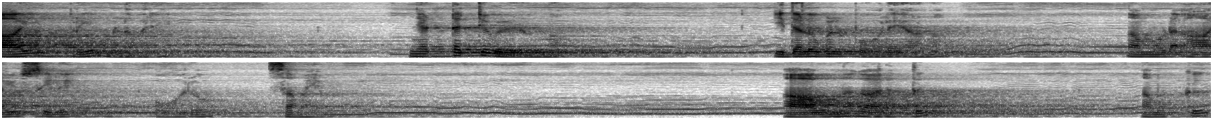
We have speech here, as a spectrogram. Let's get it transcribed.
ഹായ് പ്രിയമുള്ളവരെ. ഞെട്ടറ്റ് വീഴുന്ന ഇതളുകൾ പോലെയാണ് നമ്മുടെ ആയുസ്സിലെ ഓരോ സമയം. ആവുന്ന കാലത്ത് നമുക്ക്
